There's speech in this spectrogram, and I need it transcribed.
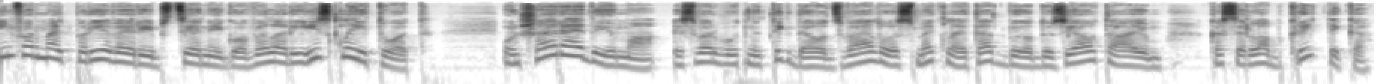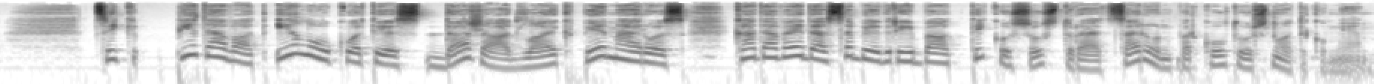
informēt par ievērības cienīgo, vēl arī izglītot. Un šai raidījumā es varbūt ne tik daudz vēlos meklēt atbildi uz jautājumu, kas ir laba kritika, cik piedāvāt ielūkoties dažādu laiku piemēros, kādā veidā sabiedrībā tikusi uzturēta saruna par kultūras notikumiem.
